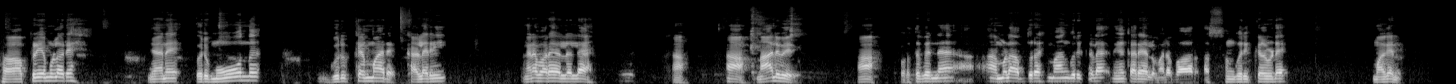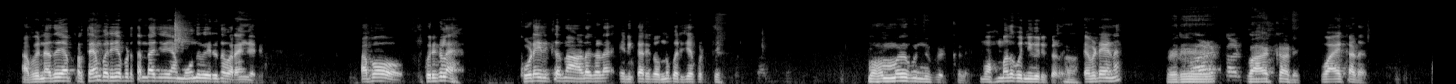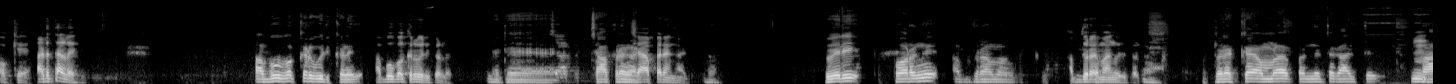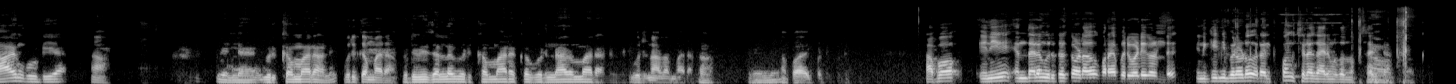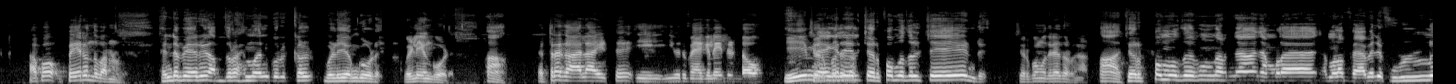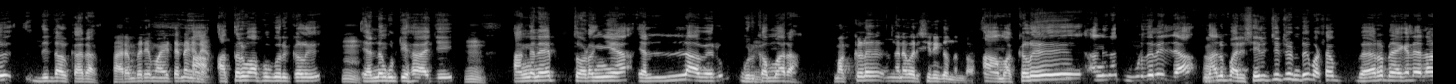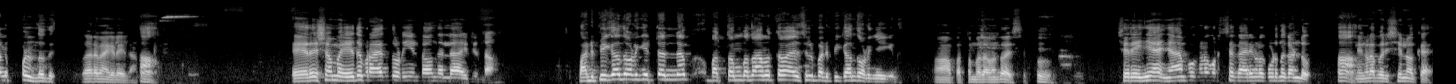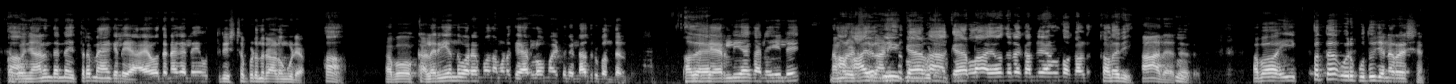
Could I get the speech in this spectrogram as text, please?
ആ, പ്രിയമുള്ളവരെ ഞാൻ ഒരു മൂന്ന് ഗുരുക്കന്മാരെ കളരി അങ്ങനെ പറയാമല്ലേ ആ ആ നാല് പേര്. ആ പുറത്ത് പിന്നെ നമ്മളെ അബ്ദുറഹ്മാൻ ഗുരുക്കളെ നിങ്ങൾക്കറിയാലോ മലബാർ അസം ഗുരുക്കളുടെ മകൻ. അപ്പോൾ പിന്നെ അത് ഞാൻ പ്രത്യേകം പരിചയപ്പെടുത്തേണ്ട ഞാൻ മൂന്ന് പേരെന്ന് പറയാൻ കാര്യം. അപ്പോൾ ഗുരുക്കളെ കൂടെ ഇരിക്കുന്ന ആളുകളെ എനിക്കറിയില്ല ഒന്ന് പരിചയപ്പെടുത്തി. മുഹമ്മദ് കുഞ്ഞു ഗുരുക്കൾ മുഹമ്മദ് കുഞ്ഞു ഗുരുക്കൾ എവിടെയാണ്? വായക്കാട് വായക്കാട് ഓക്കെ അടുത്ത ആൾ. അബൂബക്കർ ഗുരുക്കൾ. അബൂബക്കർ ഗുരുക്കൾ. മറ്റേ ചാപ്പനങ്ങാട് ചാപ്പനങ്ങാട് ഇവർ പുറങ്ങ് അബ്ദുറഹ്മാൻ ഗുരുക്കൾ അബ്ദുറഹ്മാൻ ഗുരുക്കൾ ഇവരൊക്കെ നമ്മളെ ഇന്നത്തെ കാലത്ത്. പ്രായം കൂടിയ പിന്നെ ഗുരുക്കന്മാരാണ്. ഗുരുക്കന്മാരാണ്. ഒരുവിധമുള്ള ഗുരുക്കന്മാരൊക്കെ ഗുരുനാഥന്മാരാണ്. ഗുരുനാഥന്മാരാണ്. അപ്പൊ ആയിക്കോട്ടെ അപ്പോൾ ഇനി എന്തായാലും ഗുരുക്കൊക്കെ ഇവിടെ കുറേ പരിപാടികളുണ്ട്. എനിക്ക് ഇനി ഇവരോട് ഒരല്പം ചില കാര്യങ്ങളൊക്കെ സംസാരിക്കാം. അപ്പോൾ പേരൊന്ന് പറഞ്ഞോളൂ. എന്റെ പേര് അബ്ദുറഹ്മാൻ ഗുരുക്കൾ വെളിയങ്കോട്. വെളിയങ്കോട്. ആ. എത്ര കാലമായിട്ട് ഈ ഈ ഒരു മേഖലയിൽ ഉണ്ടാവും? ഈ മേഖലയിൽ ചെറുപ്പം മുതൽച്ചേ ഉണ്ട്. ചെറുപ്പം മുതലേ തുടങ്ങാം. ആ ചെറുപ്പം മുതൽ എന്ന് പറഞ്ഞാൽ നമ്മളെ നമ്മളെ ഫാമിലി ഫുള്ള് ഇതിന്റെ ആൾക്കാരാണ്. പാരമ്പര്യമായിട്ട് തന്നെ അത്തർവാപ്പ് ഗുരുക്കൾ ഉം. എണ്ണംകുട്ടി ഹാജി അങ്ങനെ തുടങ്ങിയ എല്ലാവരും ഗുരുക്കന്മാരാണ്. മക്കൾ അങ്ങനെ പരിശീലിക്കുന്നുണ്ടോ? ആ മക്കൾ അങ്ങനെ കൂടുതലില്ല. എന്നാലും പരിശീലിച്ചിട്ടുണ്ട്. പക്ഷെ വേറെ മേഖലയിലാണ് ഇപ്പൊ ഉള്ളത്. വേറെ മേഖലയിലാണ് ആ. ഏകദേശം ഏത് പ്രായത്തിൽ തുടങ്ങിയിട്ടുണ്ടാവുന്നല്ല ആയിട്ടുണ്ടോ പഠിപ്പിക്കാൻ തുടങ്ങിയിട്ട് തന്നെ പത്തൊമ്പതാമത്തെ വയസ്സിൽ പഠിപ്പിക്കാൻ തുടങ്ങിയിരിക്കുന്നു ആ പത്തൊമ്പതാമത്തെ വയസ്സ് ഉം. ശരി ഇനി ഞാൻ ഇപ്പോൾ നിങ്ങളെ കുറച്ച് കാര്യങ്ങൾ കൂടുതൽ കണ്ടു. നിങ്ങളെ പരിശീലനമൊക്കെ അപ്പോൾ ഞാനും തന്നെ ഇത്ര മേഖലയെ ആയോധന കലയെ ഒത്തിരി ഇഷ്ടപ്പെടുന്ന ഒരാളും കൂടിയാണ്. അപ്പോൾ കളരി എന്ന് പറയുമ്പോൾ നമ്മൾ കേരളവുമായിട്ട് വല്ലാത്തൊരു ബന്ധമുണ്ട് അതെ. കേരളീയ കലയിൽ നമ്മൾ കേരള ആയോധന കലയാണല്ലോ കളരി ആ അതെ അതെ അതെ അപ്പോൾ ഇപ്പോഴത്തെ ഒരു പുതു ജനറേഷൻ.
